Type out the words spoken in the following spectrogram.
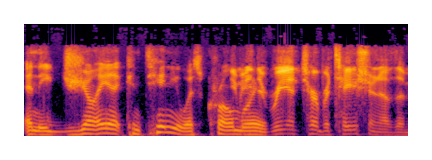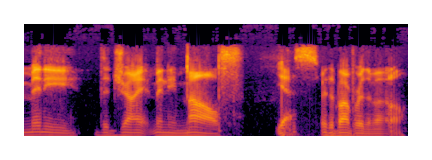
and the giant continuous chrome You mean rim. the reinterpretation of the Mini, the giant Mini mouth yes. with the bumper in the middle?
